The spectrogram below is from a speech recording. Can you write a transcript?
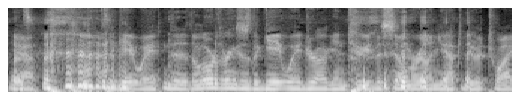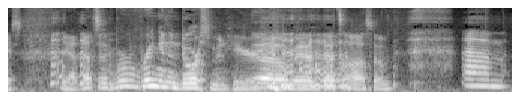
yeah, it's the gateway. The, the Lord of the Rings is the gateway drug into the Silmarillion. And you have to do it twice. Yeah, that's a, we're ringing endorsement here. Oh man, that's awesome. Um,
